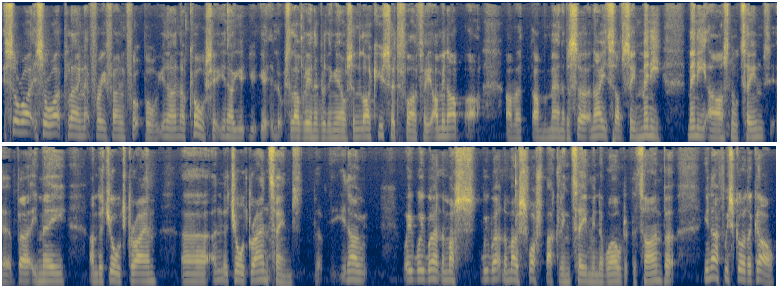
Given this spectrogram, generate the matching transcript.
it's, all right. It's all right playing that free phone football, you know. And of course, it, you know, you, you, it looks lovely and everything else. And like you said, Fyffey. I mean, I, I'm a I'm a man of a certain age, so I've seen many many Arsenal teams. Uh, Bertie Mee under George Graham uh, and the George Graham teams. You know, we, we weren't the most we weren't the most swashbuckling team in the world at the time, but you know, if we scored a goal,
